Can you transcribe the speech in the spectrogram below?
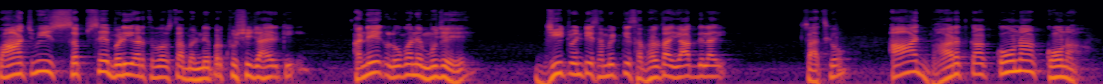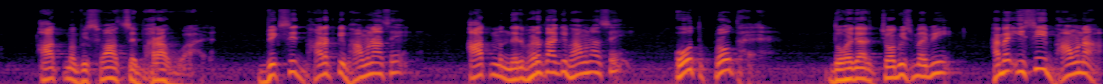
पांचवी सबसे बड़ी अर्थव्यवस्था बनने पर खुशी ज़ाहिर की। अनेक लोगों ने मुझे जी ट्वेंटी समिट की सफलता याद दिलाई। साथियों, आज भारत का कोना कोना आत्मविश्वास से भरा हुआ है। विकसित भारत की भावना से, आत्मनिर्भरता की भावना से ओत प्रोत है 2024 में भी हमें इसी भावना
